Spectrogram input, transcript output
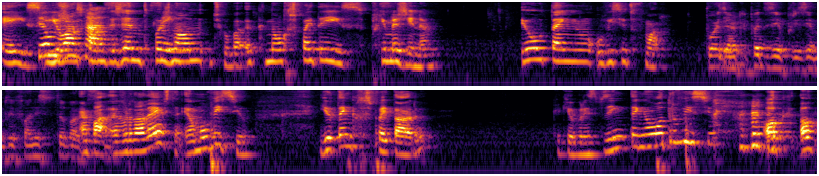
é isso. Se eu e me eu acho que há muita juntasse- gente depois sim. não. Desculpa, que não respeita isso. Porque imagina, eu tenho o vício de fumar. Pois era o que eu para dizer, por exemplo, e falando isso do tabaco. Ah pá, a verdade é esta, é o meu vício. E eu tenho que respeitar que aqui o príncipezinho tenha outro vício. ou, que, ou,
